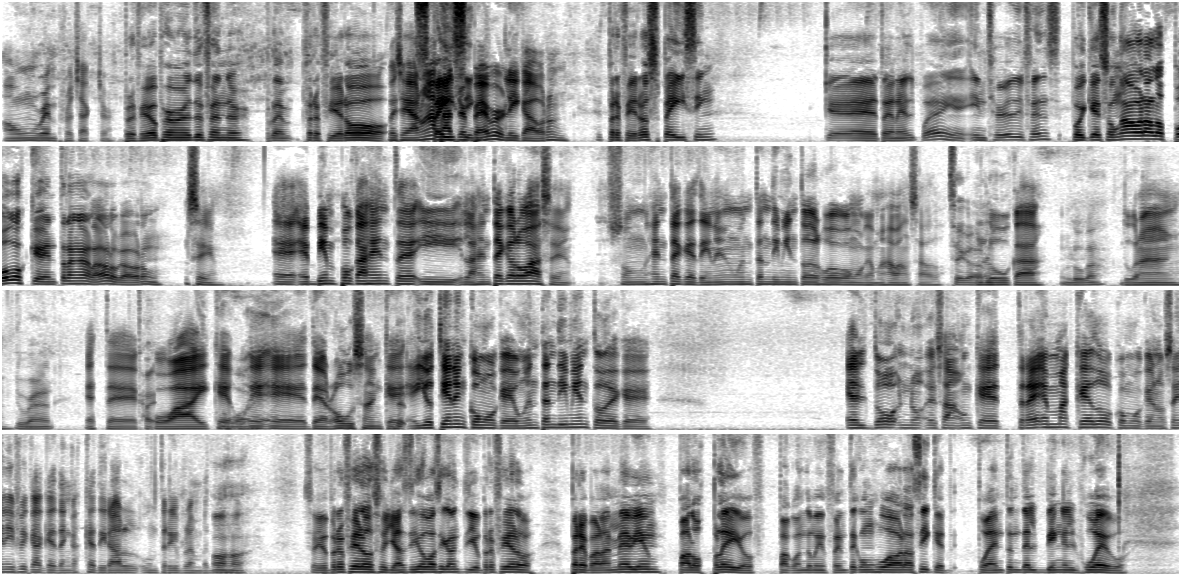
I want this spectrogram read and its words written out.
a un rim protector. prefiero perimeter defender, pre- prefiero Pues llegaron a Patrick Beverly, cabrón. prefiero spacing que tener pues interior defense, porque son ahora los pocos que entran al aro, cabrón. Sí. Eh, es bien poca gente y la gente que lo hace son gente que tienen un entendimiento del juego como que más avanzado. Sí, Un. Luca, Durán, Durant. Este Ka- Kawhi, que Kawhi. eh, eh, de Rosen, que De- ellos tienen como que un entendimiento de que el 2, no, o sea, aunque 3 es más que 2, como que no significa que tengas que tirar un triple en uno. Ajá. So, yo prefiero, so, ya dijo básicamente, yo prefiero prepararme bien para los playoffs, para cuando me enfrente con un jugador así que pueda entender bien el juego.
